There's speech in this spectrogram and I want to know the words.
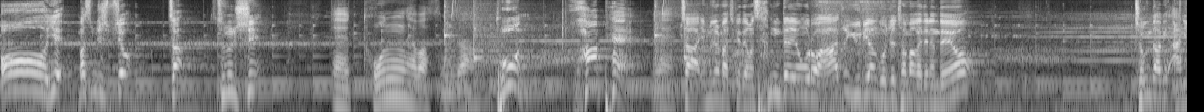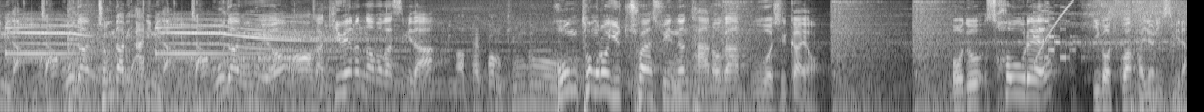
어, 예. 말씀 주십시오. 자, 손준 씨. 예, 돈 해봤습니다. 돈, 화폐. 네. 자, 이 문제를 맞히게 되면 3대 0으로 아주 유리한 고지를 점하게 되는데요. 정답이 아닙니다. 자, 오답 정답이 아닙니다. 자, 오답이고요. 자, 기회는 넘어갔습니다. 아, 100번 김구. 공통으로 유추할 수 있는 단어가 무엇일까요? 모두 서울의 이것과 관련이 있습니다.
